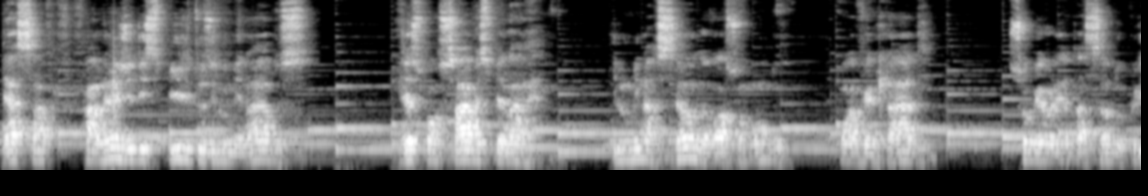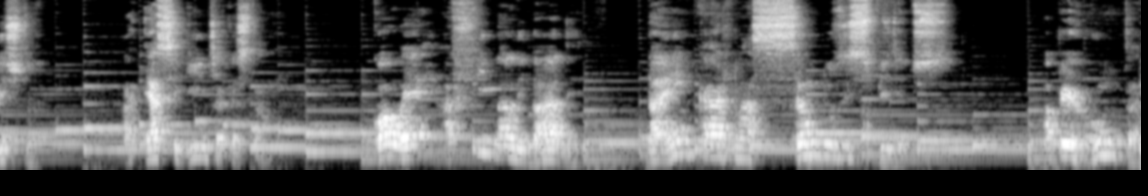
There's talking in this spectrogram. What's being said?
dessa falange de espíritos iluminados, responsáveis pela iluminação do nosso mundo com a verdade, sob a orientação do Cristo, é a seguinte a questão: qual é a finalidade da encarnação dos espíritos? A pergunta,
